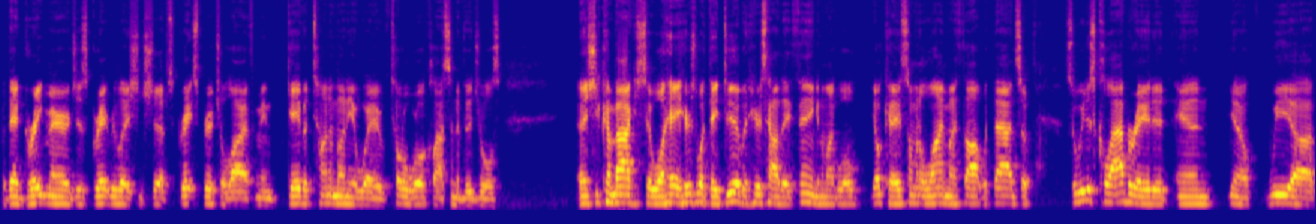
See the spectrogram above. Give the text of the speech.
but they had great marriages, great relationships, great spiritual life. I mean, gave a ton of money away, total world class individuals. And she'd come back and said, Well, hey, here's what they do, but here's how they think. And I'm like, Well, okay, so I'm gonna align my thought with that. And so so we just collaborated and you know, we uh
